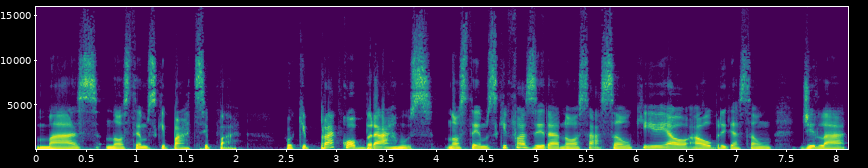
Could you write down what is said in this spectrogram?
Mas nós temos que participar. Porque para cobrarmos, nós temos que fazer a nossa ação, que é a, a obrigação de ir lá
